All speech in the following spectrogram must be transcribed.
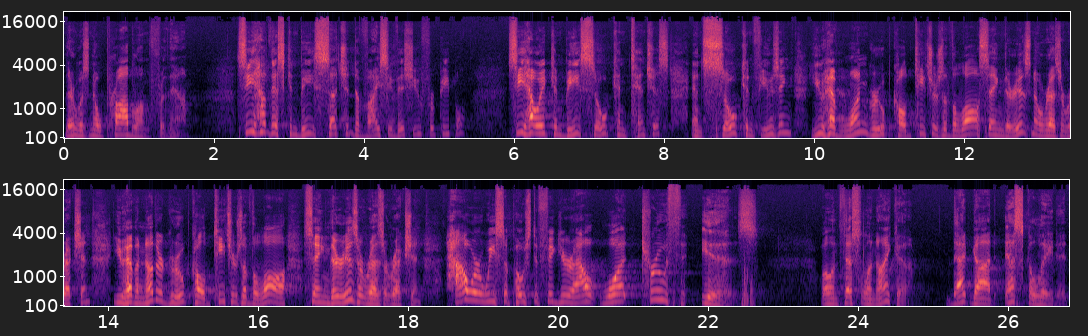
There was no problem for them. See how this can be such a divisive issue for people? See how it can be so contentious and so confusing? You have one group called teachers of the law saying there is no resurrection. You have another group called teachers of the law saying there is a resurrection. How are we supposed to figure out what truth is? Well, in Thessalonica, that got escalated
